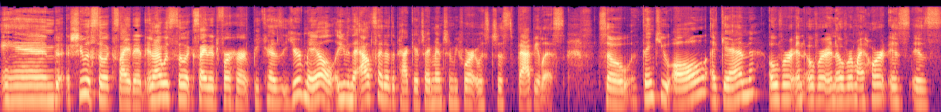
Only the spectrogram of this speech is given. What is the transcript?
And she was so excited and I was so excited for her because your mail, even the outside of the package I mentioned before, it was just fabulous. So thank you all again over and over and over. My heart is, is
